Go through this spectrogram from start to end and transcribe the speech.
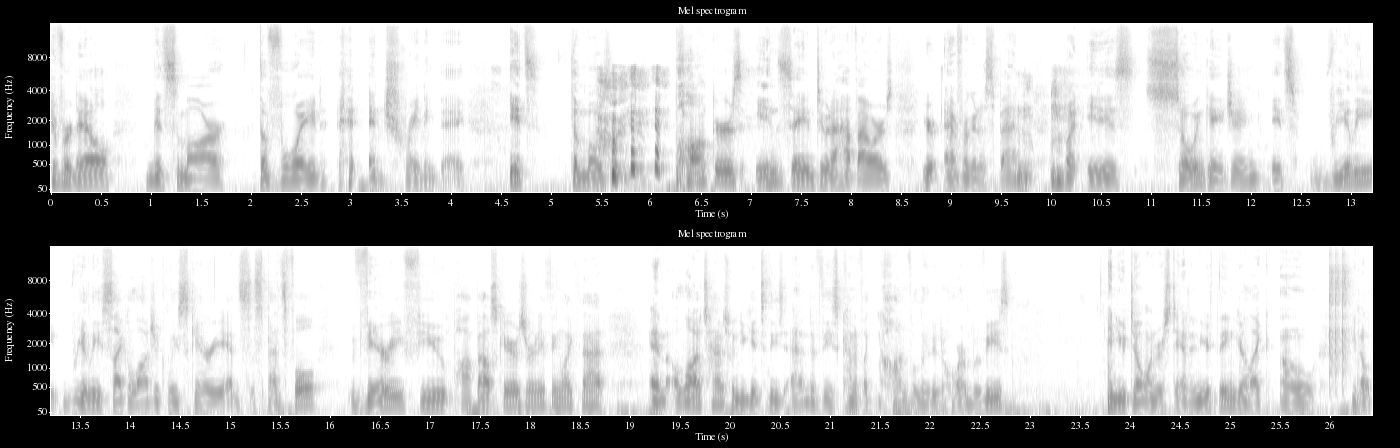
Riverdale, Midsommar, The Void, and Training Day. It's the most bonkers, insane two and a half hours you're ever gonna spend, but it is so engaging. It's really, really psychologically scary and suspenseful. very few pop out scares or anything like that. And a lot of times when you get to these end of these kind of like convoluted horror movies, and you don't understand anything, you're like, oh, you know,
